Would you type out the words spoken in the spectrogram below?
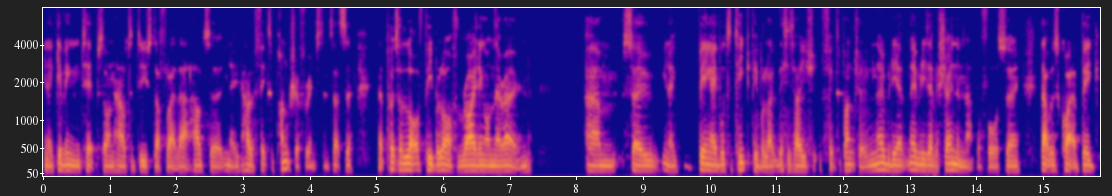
you know giving them tips on how to do stuff like that how to you know how to fix a puncture for instance. That's a that puts a lot of people off riding on their own. Um, so you know being able to teach people like this is how you should fix a puncture and nobody nobody's ever shown them that before. So that was quite a big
